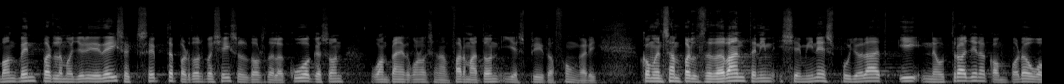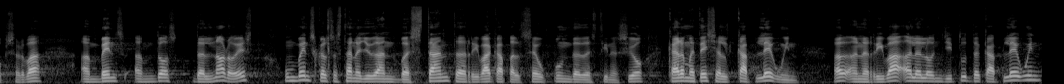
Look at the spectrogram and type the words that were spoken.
Bon vent per la majoria d'ells, excepte per dos vaixells, els dos de la cua, que són One Planet One Ocean Farmaton i Spirit of Hungary. Començant pels de davant, tenim Xeminés Pullolat i Neutrògena, com podeu observar, amb vents amb dos del nord-oest, un vents que els estan ajudant bastant a arribar cap al seu punt de destinació, que ara mateix el Cap Lewin. Eh, en arribar a la longitud de Cap Lewin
